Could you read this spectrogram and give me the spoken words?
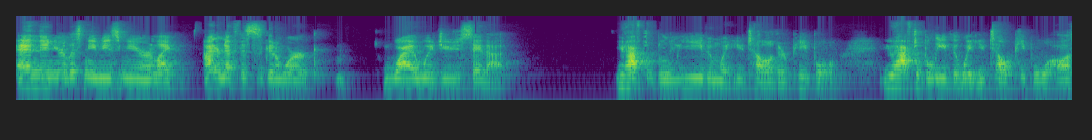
And then you're listening to music and you're like, I don't know if this is going to work. Why would you say that? You have to believe in what you tell other people. You have to believe that what you tell people will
